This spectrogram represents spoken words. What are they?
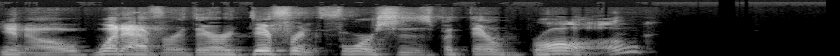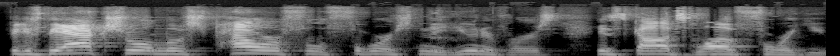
you know, whatever. There are different forces, but they're wrong because the actual most powerful force in the universe is God's love for you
